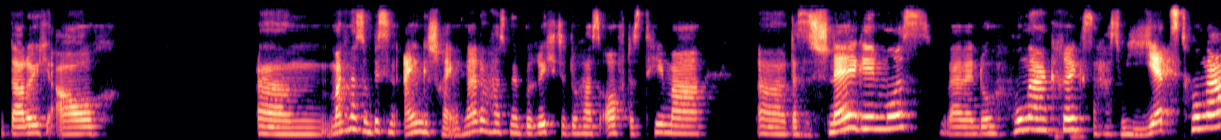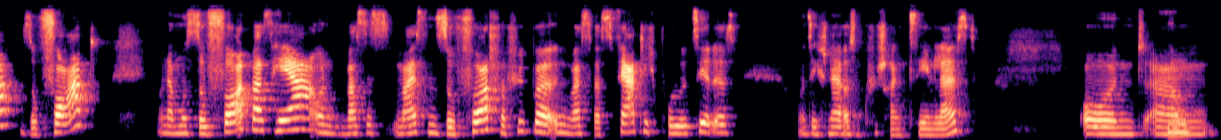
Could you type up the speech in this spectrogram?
dadurch auch ähm, manchmal so ein bisschen eingeschränkt. Ne? Du hast mir berichtet, du hast oft das Thema, äh, dass es schnell gehen muss, weil wenn du Hunger kriegst, dann hast du jetzt Hunger, sofort. Und dann muss sofort was her und was ist meistens sofort verfügbar, irgendwas, was fertig produziert ist und sich schnell aus dem Kühlschrank ziehen lässt. Und ähm,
